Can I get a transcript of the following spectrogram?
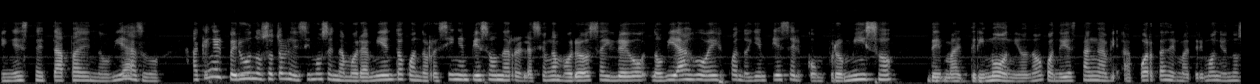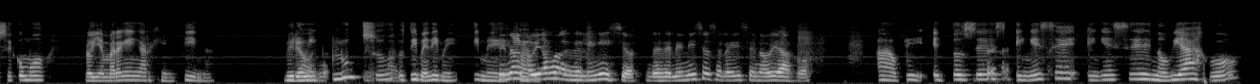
en esta etapa de noviazgo? Acá en el Perú nosotros le decimos enamoramiento cuando recién empieza una relación amorosa y luego noviazgo es cuando ya empieza el compromiso de matrimonio, ¿no? Cuando ya están a, a puertas del matrimonio, no sé cómo lo llamarán en Argentina. Pero incluso, dime, dime, dime. Sí, no, noviazgo desde el inicio, desde el inicio se le dice noviazgo. Ah, ok. Entonces, en ese, en ese noviazgo,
